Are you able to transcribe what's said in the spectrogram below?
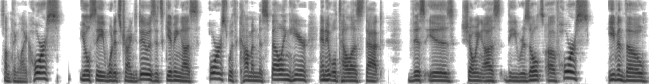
something like horse, you'll see what it's trying to do is it's giving us horse with common misspelling here, and it will tell us that this is showing us the results of horse, even though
